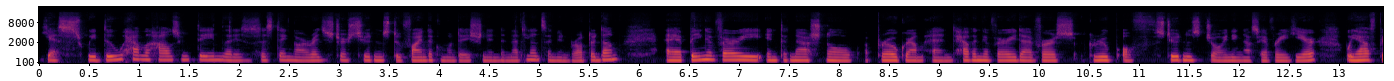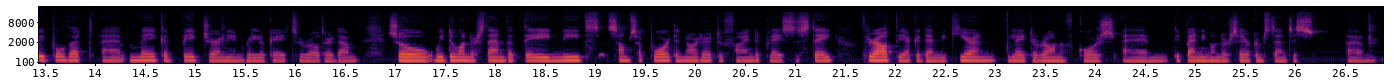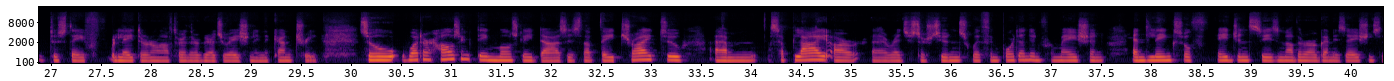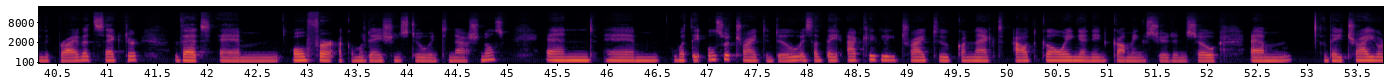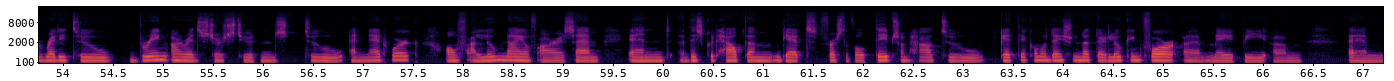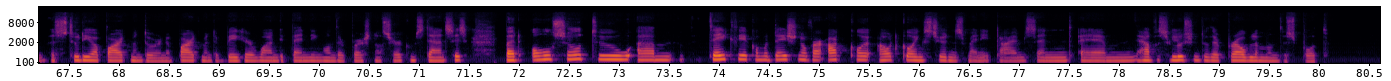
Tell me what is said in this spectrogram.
Yes, we do have a housing team that is assisting our registered students to find accommodation in the Netherlands and in Rotterdam. Uh, being a very international uh, program and having a very diverse group of students joining us every year, we have people that uh, make a big journey and relocate to Rotterdam. So we do understand that they need some support in order to find a place to stay throughout the academic year and later on, of course, um, depending on their circumstances, um, to stay later on after their graduation in the country. So, what our housing team mostly does is that they try to um, supply our uh, registered students with important information and links of agencies and other organizations in the private sector that um, offer accommodations to internationals. And um, what they also try to do is that they actively try to connect outgoing and incoming students. So, um, they try already to bring our registered students to a network of alumni of RSM, and this could help them get, first of all, tips on how to get the accommodation that they're looking for. Uh, may be um, um, a studio apartment or an apartment, a bigger one, depending on their personal circumstances, but also to um, take the accommodation of our outgo- outgoing students many times and um, have a solution to their problem on the spot.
